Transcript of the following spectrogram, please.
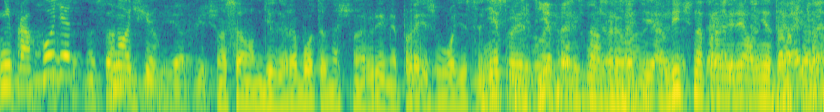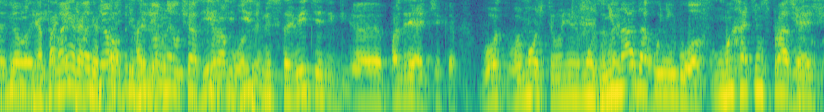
Не проходят На самом ночью. деле, я отвечу, на самом деле работа в ночное время производится. Не производится, Александр Иванович. Лично проверял несколько Давайте раз. возьмем, Я по давайте мере возьмем определенные участки Здесь работы. сидит представитель э, подрядчика. Вот вы можете у него задать Не надо вопрос. у него. Мы хотим спрашивать,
